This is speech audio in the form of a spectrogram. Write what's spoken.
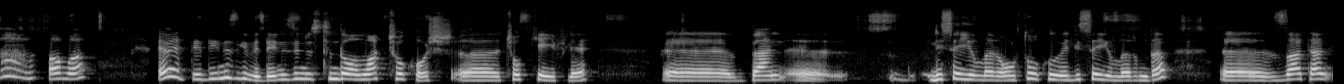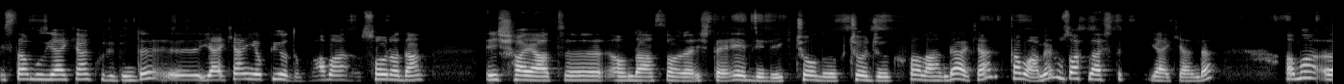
Ama evet dediğiniz gibi denizin üstünde olmak çok hoş, e, çok keyifli. E, ben e, lise yılları, ortaokul ve lise yıllarımda zaten İstanbul Yelken Kulübü'nde yelken yapıyordum. Ama sonradan iş hayatı, ondan sonra işte evlilik, çoluk, çocuk falan derken tamamen uzaklaştık yelkenden. Ama e,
